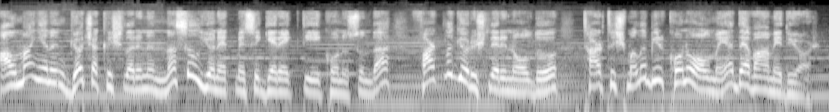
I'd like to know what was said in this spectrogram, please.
Almanya'nın göç akışlarını nasıl yönetmesi gerektiği konusunda farklı görüşlerin olduğu tartışmalı bir konu olmaya devam ediyor.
